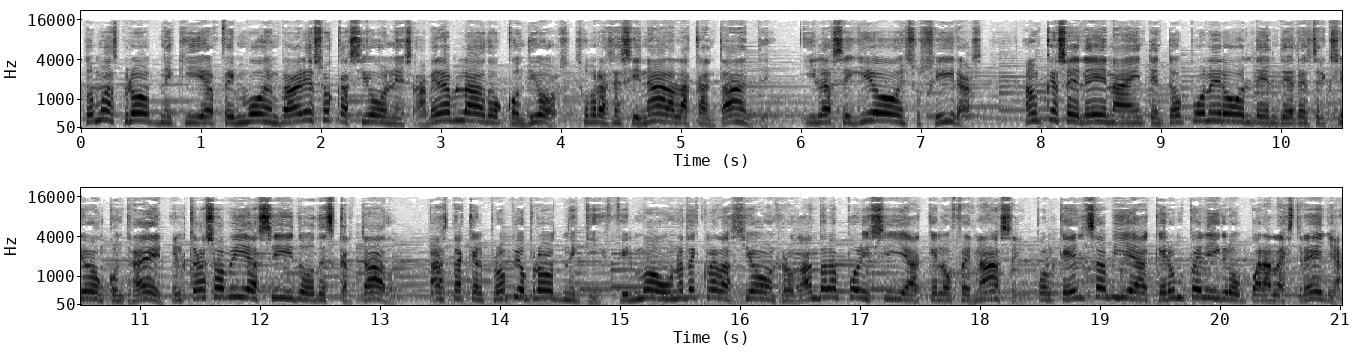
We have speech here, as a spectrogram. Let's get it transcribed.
Thomas Brodnicki afirmó en varias ocasiones haber hablado con Dios sobre asesinar a la cantante y la siguió en sus giras. Aunque Selena intentó poner orden de restricción contra él, el caso había sido descartado, hasta que el propio Brodnicki firmó una declaración rogando a la policía que lo frenase, porque él sabía que era un peligro para la estrella.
